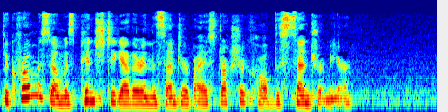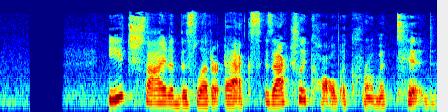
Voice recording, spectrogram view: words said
The chromosome is pinched together in the center by a structure called the centromere. Each side of this letter X is actually called a chromatid.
